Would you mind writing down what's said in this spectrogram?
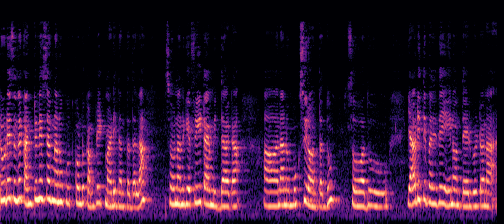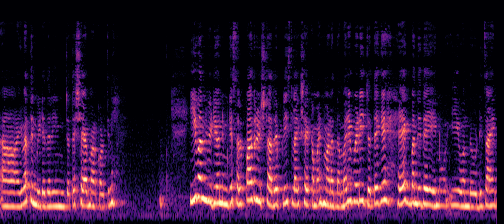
ಟೂ ಡೇಸ್ ಅಂದರೆ ಕಂಟಿನ್ಯೂಸ್ ಆಗಿ ನಾನು ಕೂತ್ಕೊಂಡು ಕಂಪ್ಲೀಟ್ ಮಾಡಿದಂಥದ್ದಲ್ಲ ಸೊ ನನಗೆ ಫ್ರೀ ಟೈಮ್ ಇದ್ದಾಗ ನಾನು ಮುಗಿಸಿರೋ ಅಂಥದ್ದು. ಸೊ ಅದು ಯಾವ ರೀತಿ ಬಂದಿದೆ, ಏನು ಅಂತ ಹೇಳ್ಬಿಟ್ಟು ನಾ ಇವತ್ತಿನ ವಿಡಿಯೋದಲ್ಲಿ ನಿಮ್ಮ ಜೊತೆ ಶೇರ್ ಮಾಡ್ಕೊಳ್ತೀನಿ. ಈ ಒಂದು ವಿಡಿಯೋ ನಿಮಗೆ ಸ್ವಲ್ಪ ಆದರೂ ಇಷ್ಟ ಆದರೆ ಪ್ಲೀಸ್ ಲೈಕ್ ಶೇರ್ ಕಮೆಂಟ್ ಮಾಡೋದನ್ನ ಮರಿಬೇಡಿ. ಜೊತೆಗೆ ಹೇಗೆ ಬಂದಿದೆ, ಏನು ಈ ಒಂದು ಡಿಸೈನ್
